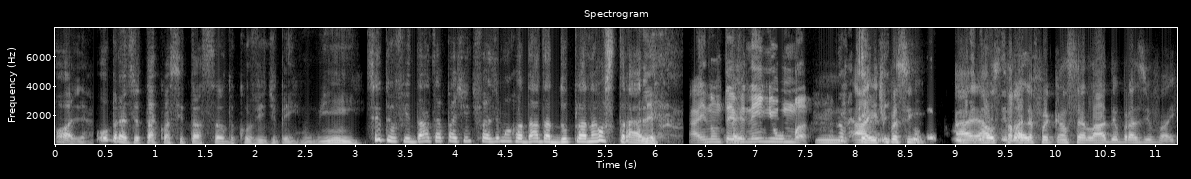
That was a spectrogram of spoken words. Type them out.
Olha, o Brasil tá com a situação do Covid bem ruim. Se duvidar, dá pra gente fazer uma rodada dupla na Austrália. Aí não teve nenhuma. Hum, Aí, tipo assim, a a Austrália foi cancelada e o Brasil vai.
